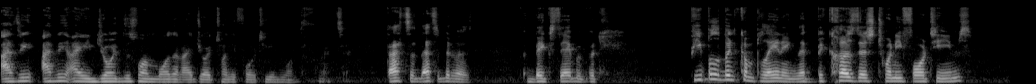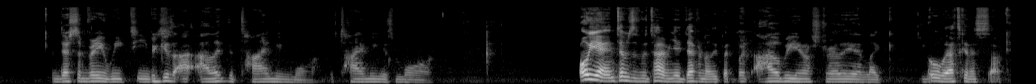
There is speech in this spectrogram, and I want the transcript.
I think I think I enjoyed this one more than I enjoyed 2014 one. That's a, that's a, that's a bit of a, a big statement, but people have been complaining that because there's 24 teams, there's some very weak teams. Because I, I like the timing more. The timing is more. oh yeah, in terms of the time, yeah, definitely. But But I'll be in Australia and like oh, that's gonna suck.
